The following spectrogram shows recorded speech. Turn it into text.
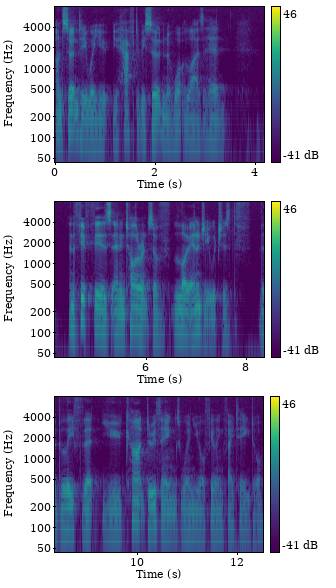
uncertainty where you, you have to be certain of what lies ahead. And the fifth is an intolerance of low energy, which is the, the belief that you can't do things when you're feeling fatigued or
